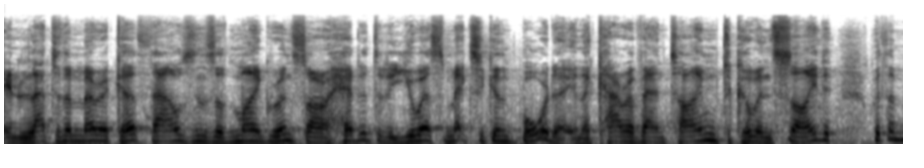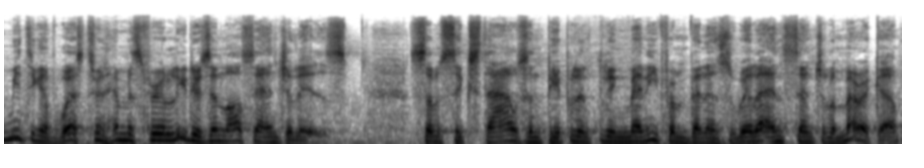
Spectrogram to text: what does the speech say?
In Latin America, thousands of migrants are headed to the US Mexican border in a caravan timed to coincide with a meeting of Western Hemisphere leaders in Los Angeles. Some 6,000 people, including many from Venezuela and Central America,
